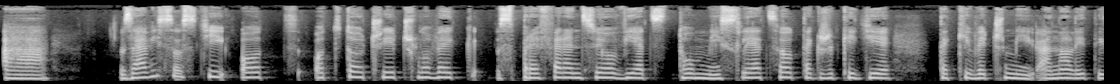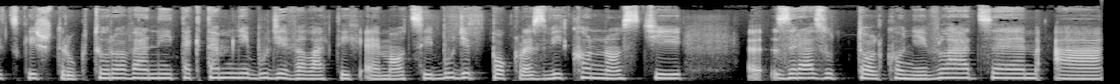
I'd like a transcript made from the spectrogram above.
A v závislosti od, od toho, či je človek s preferenciou viac tou mysliacou, takže keď je taký väčšmi analyticky štrukturovaný, tak tam nebude veľa tých emócií. Bude pokles výkonnosti, e, zrazu toľko nevládzem a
